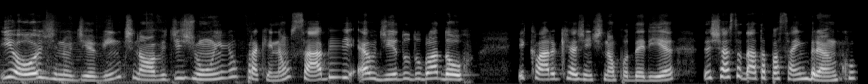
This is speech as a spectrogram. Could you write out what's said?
E hoje, no dia 29 de junho, para quem não sabe, é o dia do dublador. E claro que a gente não poderia deixar essa data passar em branco,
